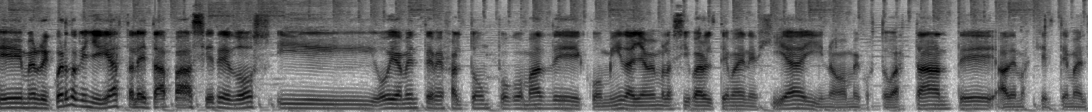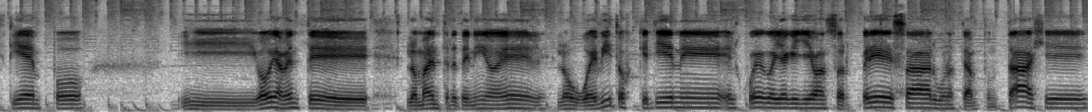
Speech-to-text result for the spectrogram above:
Eh, me recuerdo que llegué hasta la etapa 7.2 y obviamente me faltó un poco más de comida, llamémoslo así, para el tema de energía y no, me costó bastante, además que el tema del tiempo. Y obviamente lo más entretenido es los huevitos que tiene el juego, ya que llevan sorpresa, algunos te dan puntaje.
